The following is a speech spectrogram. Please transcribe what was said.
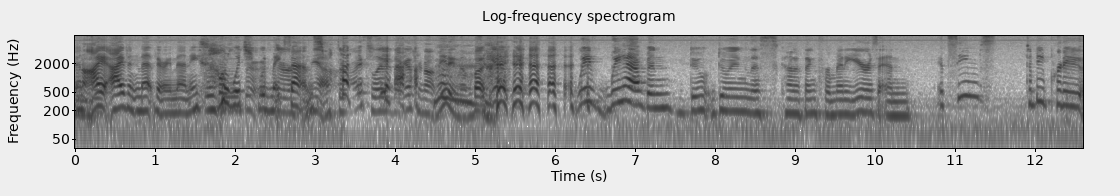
And I, I haven't met very many, so, which If would make sense. Yeah, if they're isolated, I guess you're not meeting them. But yeah, we've, we have been do, doing this kind of thing for many years, and it seems to be pretty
